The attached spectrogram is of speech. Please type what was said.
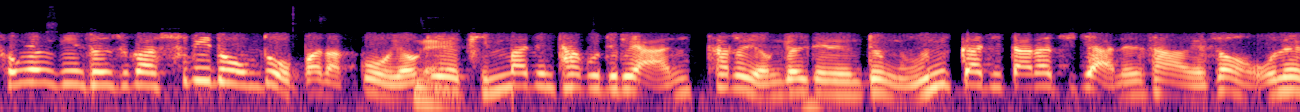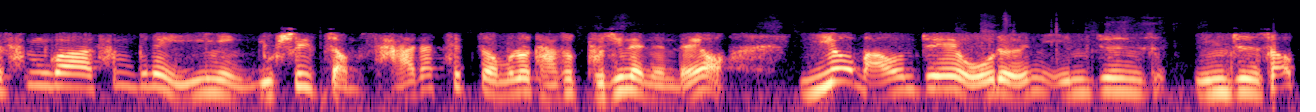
송영진 선수가 수비 도움도 못 받았고 여기에 네. 빗맞은 타구들이 안타로 연결되는 등 운까지 따라주지 않은 상황에서 오늘 3과 3분의 2이닝 6실점 4자책점으로 다소 부진했는데요. 이어 마운드에 오른 임준, 임준섭,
